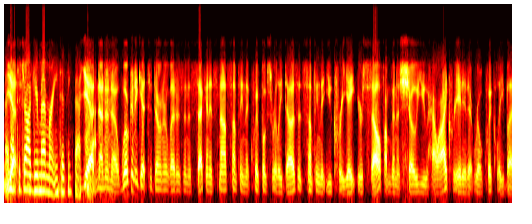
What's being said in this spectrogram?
Might have to jog your memory to think back to Yeah, no, no, no. We're going to get to donor letters in a second. It's not something that QuickBooks really does. It's something that you create yourself. I'm going to show you how I created it real quickly, but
